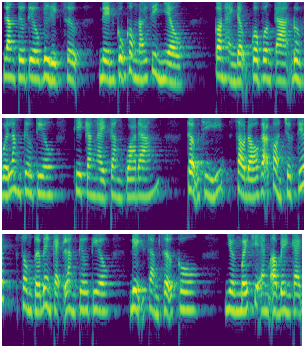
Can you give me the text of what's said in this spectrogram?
Lăng Tiêu Tiêu vì lịch sự nên cũng không nói gì nhiều. Còn hành động của Vương Ca đối với Lăng Tiêu Tiêu thì càng ngày càng quá đáng. Thậm chí sau đó gã còn trực tiếp xông tới bên cạnh Lăng Tiêu Tiêu định sảm sỡ cô, nhưng mấy chị em ở bên cạnh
